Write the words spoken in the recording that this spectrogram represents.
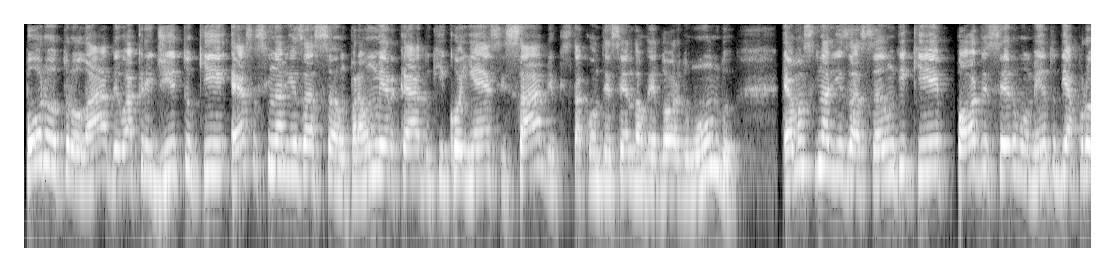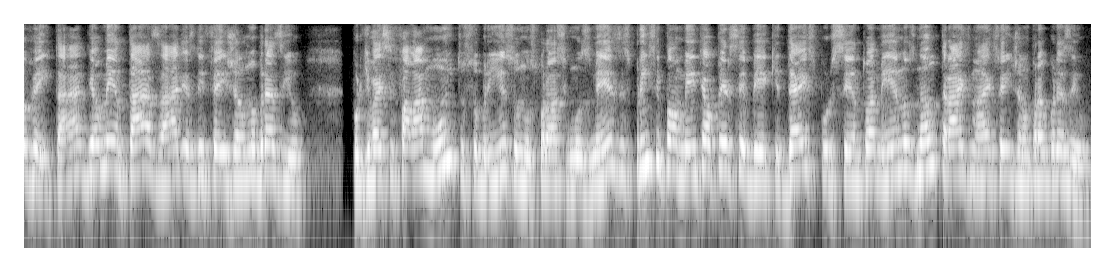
Por outro lado, eu acredito que essa sinalização para um mercado que conhece, sabe o que está acontecendo ao redor do mundo, é uma sinalização de que pode ser o momento de aproveitar, de aumentar as áreas de feijão no Brasil. Porque vai se falar muito sobre isso nos próximos meses, principalmente ao perceber que 10% a menos não traz mais feijão para o Brasil.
